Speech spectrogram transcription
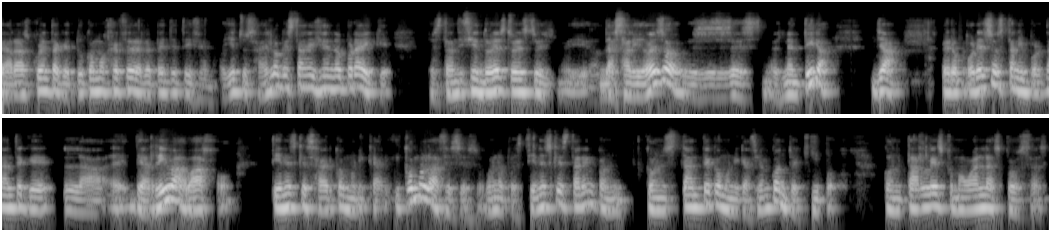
darás cuenta que tú como jefe de repente te dicen, oye, ¿tú sabes lo que están diciendo por ahí? Que están diciendo esto, esto, y ¿dónde ha salido eso? Es, mentira, ya. Pero por eso es tan importante que la, eh, de arriba abajo tienes que saber comunicar. ¿Y cómo lo haces eso? Bueno, pues tienes que estar en constante comunicación con tu equipo, contarles cómo van las cosas,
